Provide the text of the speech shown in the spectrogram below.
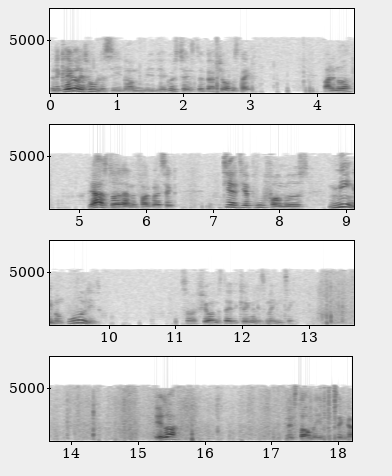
Men det klinger lidt hul at sige, når vi, vi har gudstjeneste hver 14. dag. Var det noget? Jeg har stået der med folk, hvor jeg tænkte, de her, de har brug for at mødes minimum ugenligt. Så hver 14. dag, det klinger ligesom af ingenting. Eller man står med en og tænker,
